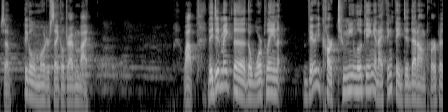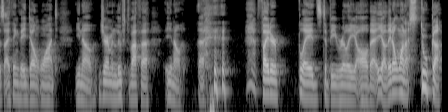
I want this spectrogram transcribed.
So big old motorcycle driving by. Wow, they did make the the warplane very cartoony looking, and I think they did that on purpose. I think they don't want, you know, German Luftwaffe, you know, uh, fighter blades to be really all that. You know, they don't want a Stuka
